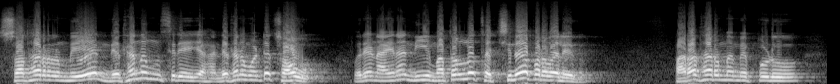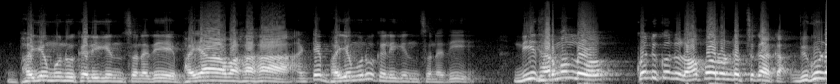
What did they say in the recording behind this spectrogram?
స్వధర్మే నిధనం శ్రేయ. నిధనం అంటే చావు. ఒరే నాయన నీ మతంలో చచ్చినా పర్వాలేదు. పరధర్మం ఎప్పుడు? భయమును కలిగించున్నది భయావహ అంటే భయమును కలిగించున్నది నీ ధర్మంలో కొన్ని కొన్ని లోపాలు ఉండొచ్చు కాక. విగుణ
